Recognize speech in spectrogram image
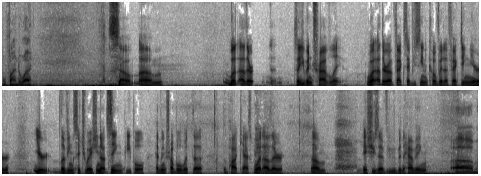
We'll find a way. So, um, what other? So you've been traveling. What other effects have you seen COVID affecting your your living situation? Not seeing people having trouble with the the podcast. What other um, issues have you been having? Um,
